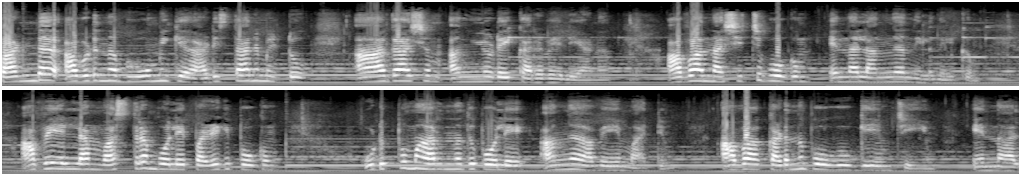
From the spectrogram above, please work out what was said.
പണ്ട് അവിടുന്ന് ഭൂമിക്ക് അടിസ്ഥാനമിട്ടു ആകാശം അങ്ങയുടെ കരവേലയാണ്. അവ നശിച്ചു പോകും എന്നാൽ അങ്ങ് നിലനിൽക്കും. അവയെല്ലാം വസ്ത്രം പോലെ പഴകിപ്പോകും ഉടുപ്പ് മാറുന്നത് പോലെ അങ്ങ് അവയെ മാറ്റും. അവ കടന്നു പോകുകയും ചെയ്യും. എന്നാൽ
